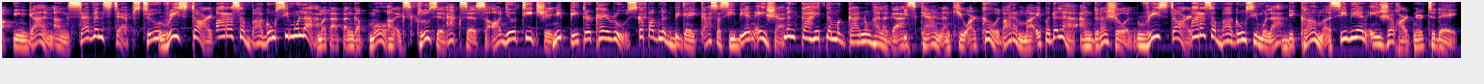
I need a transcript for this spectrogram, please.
Pakinggan ang 7 Steps to Restart para sa bagong simula. Matatanggap mo ang exclusive access sa audio teaching ni Peter Kairos kapag nagbigay ka sa CBN Asia ng kahit na magkanong halaga. Iscan ang QR code para maipadala ang donasyon. Restart para sa bagong simula. Become a CBN Asia partner today.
